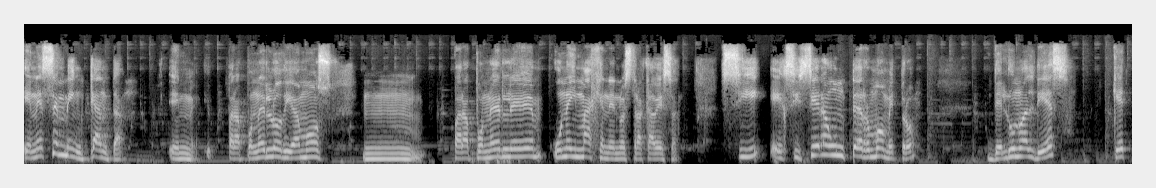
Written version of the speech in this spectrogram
En ese me encanta. En, para ponerlo, digamos, mm, para ponerle una imagen en nuestra cabeza. Si existiera un termómetro del 1 al 10, ¿qué,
